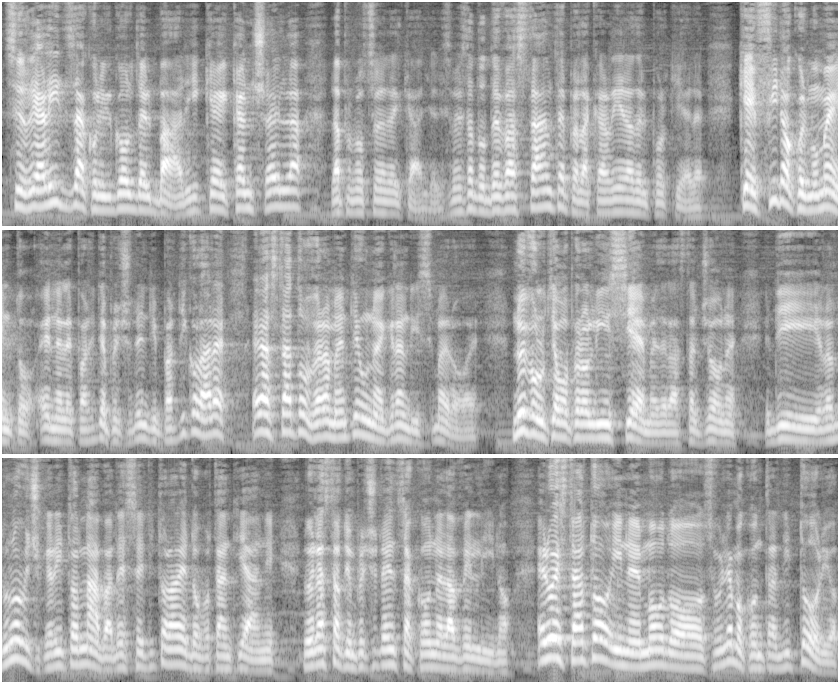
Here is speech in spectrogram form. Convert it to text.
si realizza con il gol del Bari che cancella la promozione del Cagliari. Sarebbe stato devastante per la carriera del portiere che fino a quel momento e nelle partite precedenti in particolare era stato veramente un grandissimo eroe. Noi valutiamo però l'insieme della stagione di Radunovic che ritornava ad essere titolare dopo tanti anni. Lo era stato in precedenza con l'Avellino e lo è stato in modo, se vogliamo, contraddittorio.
